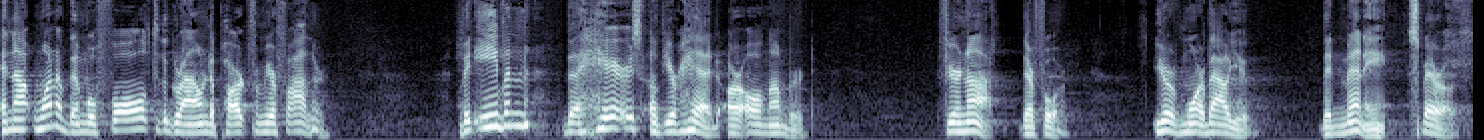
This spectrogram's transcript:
and not one of them will fall to the ground apart from your Father. But even the hairs of your head are all numbered. Fear not, therefore. You're of more value than many sparrows.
